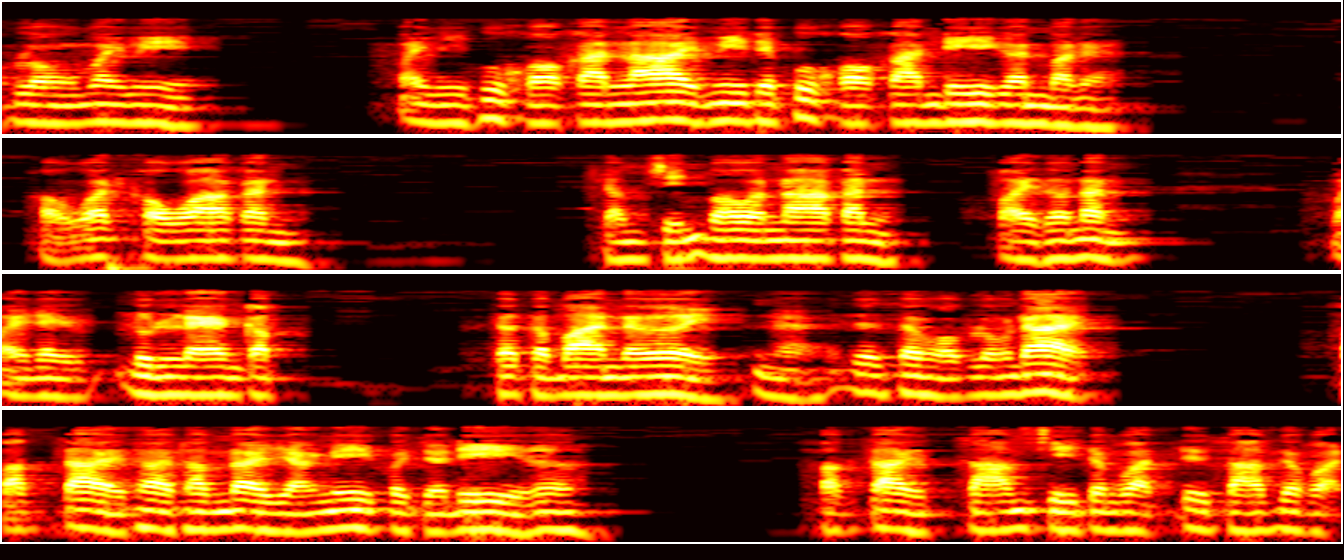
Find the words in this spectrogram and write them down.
บลงไม่มี ไม่มีผู้ขอการร้ายมีแต่ผู้ขอการดีกันบ้าเนี่ยเขาวัดเขาวากันจำศีลภาวนากันไปเท่านั้น ไม่ได้รุนแรงกับรัฐบาลเลยนะจะสงบลงได้ ปักใต้ถ้าทำได้อย่างนี้ก็จะดีนะปักใต้สามสี่จังหวัดที่สามจังหวัด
